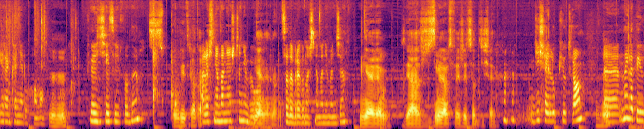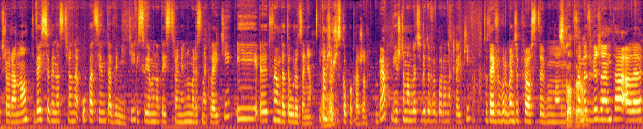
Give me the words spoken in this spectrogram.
I rękę nieruchomą. Mhm. Piłeś dzisiaj coś wody? Z pół litra tak. Ale śniadania jeszcze nie było. Nie, nie, nie. Co dobrego na śniadanie będzie? Nie wiem. Ja już zmieniam swoje życie od dzisiaj. dzisiaj lub jutro, e, najlepiej jutro rano, wejdź sobie na stronę u pacjenta wyniki, wpisujemy na tej stronie numer z naklejki i e, Twoją datę urodzenia. I tam się wszystko pokaże. Dobra? Jeszcze mam dla Ciebie do wyboru naklejki. Tutaj wybór będzie prosty, bo mam same zwierzęta, ale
